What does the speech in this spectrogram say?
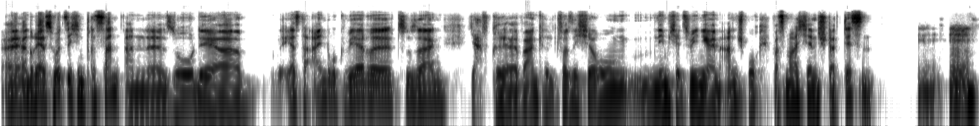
Äh, Andreas, hört sich interessant an. Äh, so der erste Eindruck wäre zu sagen, ja, Warenkreditversicherung nehme ich jetzt weniger in Anspruch. Was mache ich denn stattdessen? Mhm.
